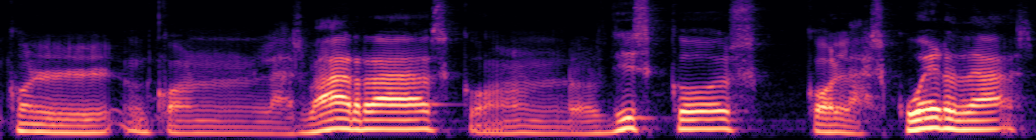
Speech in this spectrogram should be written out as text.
con, las barras, con los discos, con las cuerdas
